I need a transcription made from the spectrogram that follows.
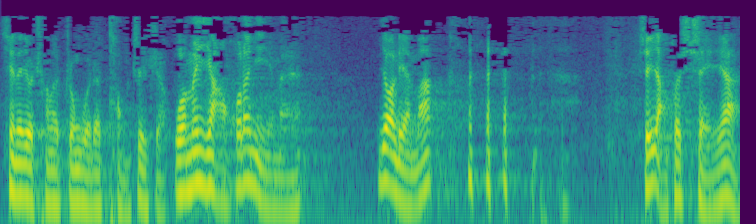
现在就成了中国的统治者，我们养活了你们，要脸吗？谁养活谁呀？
